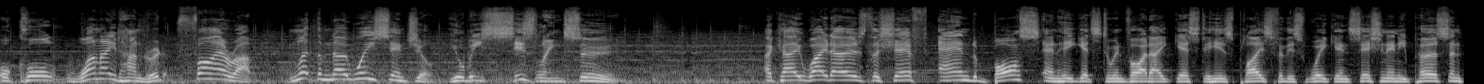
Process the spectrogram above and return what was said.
or call 1 800 FIRE UP and let them know we sent you. You'll be sizzling soon. Okay, Wado's the chef and boss, and he gets to invite eight guests to his place for this weekend session. Any person,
